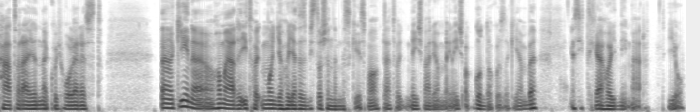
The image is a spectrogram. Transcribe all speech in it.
Hát ha rájönnek, hogy hol ereszt. Kéne, ha már itt mondja, hogy hát ez biztosan nem lesz kész ma, tehát hogy ne is várjon meg, ne is gondolkozzak ilyenbe. Ezt itt kell hagyni már. Jó.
